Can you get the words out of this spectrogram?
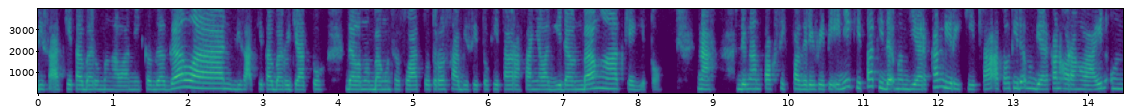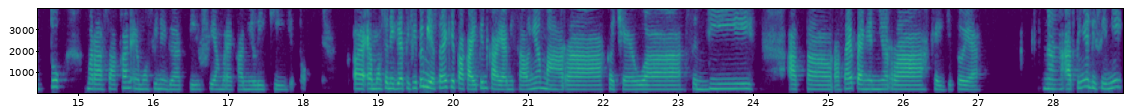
di saat kita baru mengalami kegagalan, di saat kita baru jatuh dalam membangun sesuatu terus habis itu kita rasanya lagi down banget kayak gitu. Nah, dengan toxic positivity ini kita tidak membiarkan diri kita atau tidak membiarkan orang lain untuk merasakan emosi negatif yang mereka miliki gitu. Uh, emosi negatif itu biasanya kita kaitin kayak misalnya marah, kecewa, sedih, atau rasanya pengen nyerah kayak gitu ya. Nah, artinya di sini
